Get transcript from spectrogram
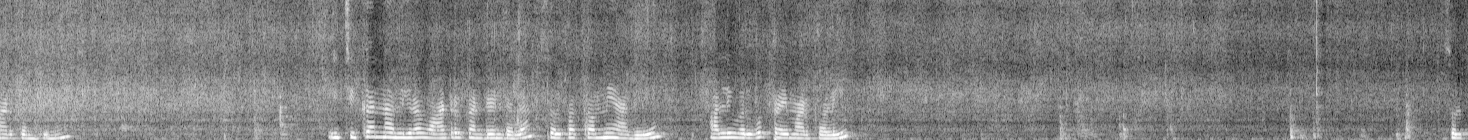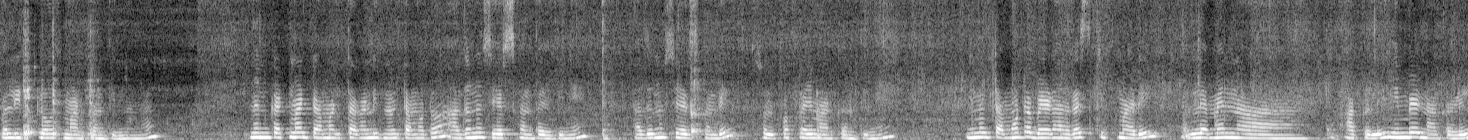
ಮಾಡ್ಕೊತೀನಿ. ಈ ಚಿಕನ್ನಲ್ಲಿರೋ ವಾಟರ್ ಕಂಟೆಂಟ್ ಎಲ್ಲ ಸ್ವಲ್ಪ ಕಮ್ಮಿ ಆಗಲಿ. ಅಲ್ಲಿವರೆಗೂ ಫ್ರೈ ಮಾಡ್ಕೊಳ್ಳಿ. ಸ್ವಲ್ಪ ಲಿಡ್ ಕ್ಲೋಸ್ ಮಾಡ್ಕೊತೀನಿ ನಾನು. ನಾನು ಕಟ್ ಮಾಡಿ ಟೊಮೆಟೊ ತಗೊಂಡಿದ್ನಲ್ಲಿ ಟೊಮೊಟೊ, ಅದನ್ನು ಸೇರಿಸ್ಕೊತ ಇದ್ದೀನಿ. ಅದನ್ನು ಸೇರಿಸ್ಕೊಂಡು ಸ್ವಲ್ಪ ಫ್ರೈ ಮಾಡ್ಕೊತೀನಿ. ನಿಮಗೆ ಟೊಮೊಟೊ ಬೇಡ ಅಂದರೆ ಸ್ಕಿಪ್ ಮಾಡಿ ಲೆಮನ್ ಹಾಕೊಳ್ಳಿ, ನಿಂಬೆಹಣ್ಣು ಹಾಕೊಳ್ಳಿ.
